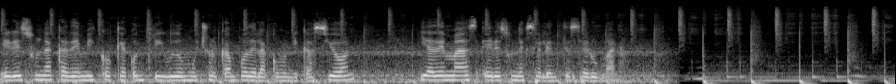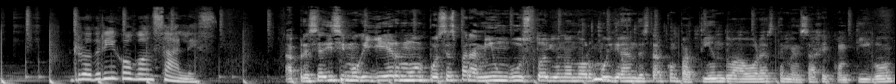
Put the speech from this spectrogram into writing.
Eres un académico que ha contribuido mucho al campo de la comunicación y además eres un excelente ser humano. Rodrigo González. Apreciadísimo Guillermo, pues es para mí un gusto y un honor muy grande estar compartiendo ahora este mensaje contigo.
